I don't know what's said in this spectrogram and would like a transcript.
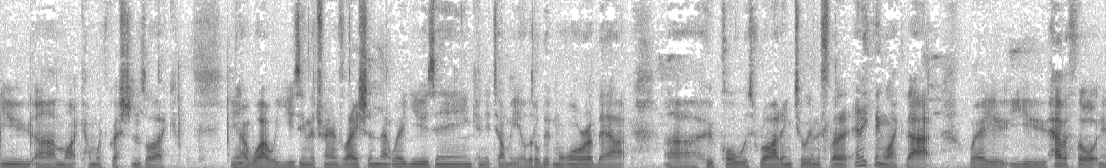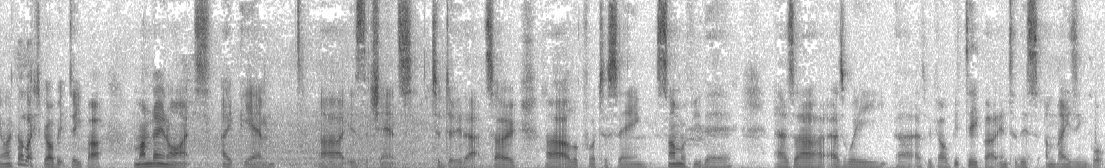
You uh, might come with questions like, you know, why are we using the translation that we're using? Can you tell me a little bit more about uh, who Paul was writing to in this letter? Anything like that, where you, you have a thought and you're like, I'd like to go a bit deeper. Monday nights, 8 p.m., uh, is the chance to do that. So uh, I look forward to seeing some of you there as uh, as we uh, as we go a bit deeper into this amazing book,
